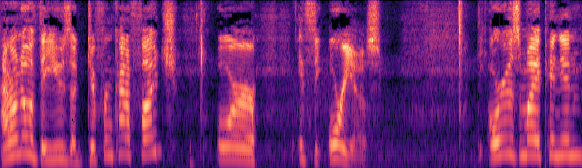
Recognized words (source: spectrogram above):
I don't know if they use a different kind of fudge or it's the Oreos. The Oreos, in my opinion,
